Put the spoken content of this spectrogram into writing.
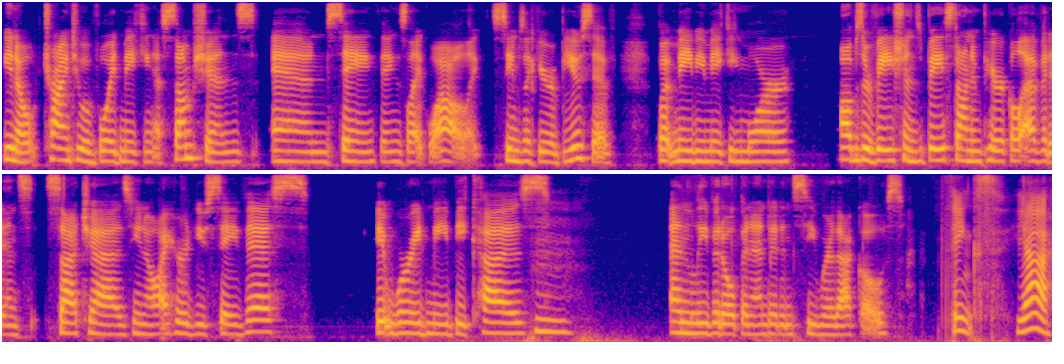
you know, trying to avoid making assumptions and saying things like, wow, like, seems like you're abusive, but maybe making more observations based on empirical evidence, such as, you know, I heard you say this, it worried me because mm. and leave it open ended and see where that goes. Thanks. Yeah.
